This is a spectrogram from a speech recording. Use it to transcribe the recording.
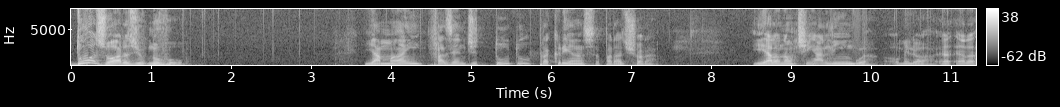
duas horas de, no voo. E a mãe fazendo de tudo para a criança parar de chorar. E ela não tinha a língua, ou melhor, ela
